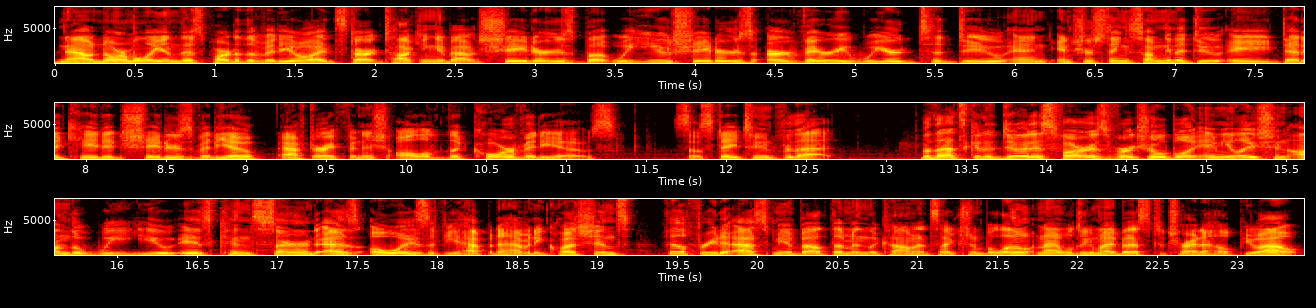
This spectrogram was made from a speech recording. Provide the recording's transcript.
Now, normally in this part of the video, I'd start talking about shaders, but Wii U shaders are very weird to do and interesting, so I'm going to do a dedicated shaders video after I finish all of the core videos. So stay tuned for that. But that's going to do it as far as Virtual Boy emulation on the Wii U is concerned. As always, if you happen to have any questions, feel free to ask me about them in the comment section below, and I will do my best to try to help you out.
